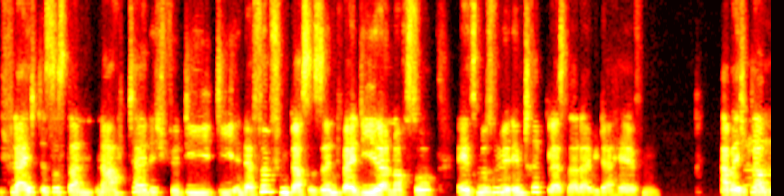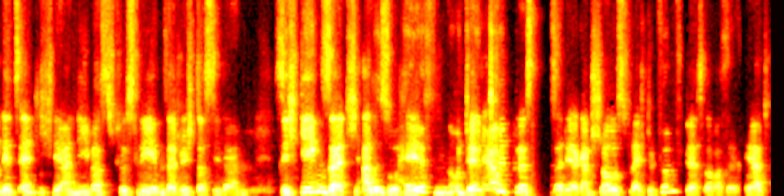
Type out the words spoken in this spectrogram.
vielleicht ist es dann nachteilig für die, die in der fünften Klasse sind, weil die dann noch so, jetzt müssen wir dem Drittklässler da wieder helfen. Aber ich glaube, mhm. letztendlich lernen die was fürs Leben, dadurch, dass sie dann sich gegenseitig alle so helfen und der ja. Drittklässler, der ganz schlau ist, vielleicht dem Fünftklässler was erklärt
